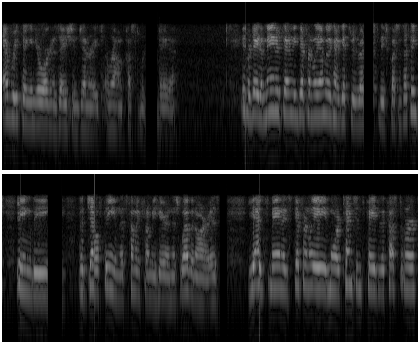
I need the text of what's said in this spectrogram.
everything in your organization generates around customer data. Is your data managed any differently? I'm going to kind of get through the rest of these questions. I think you're seeing the the general theme that's coming from you here in this webinar is Yes, it's managed differently, more attention's paid to the customer.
